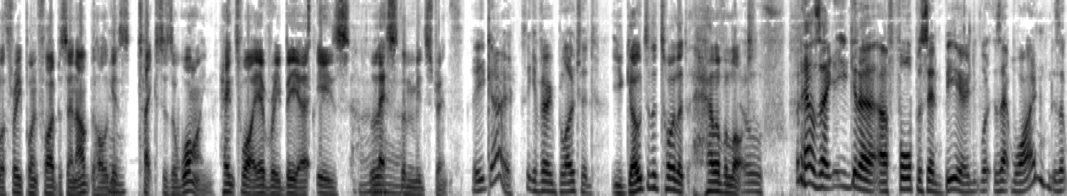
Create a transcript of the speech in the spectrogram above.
or 3.5% alcohol, it gets mm. taxed as a wine. Hence why every beer is less ah. than mid strength. There you go. So you get very bloated. You go to the toilet a hell of a lot. Oof. But how's that? You get a four percent beer. What is that? Wine? Is that?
